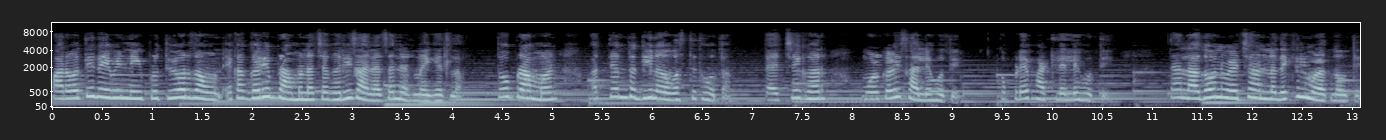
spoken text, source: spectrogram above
पार्वती देवींनी पृथ्वीवर जाऊन एका गरीब ब्राह्मणाच्या घरी जाण्याचा निर्णय घेतला. तो ब्राह्मण अत्यंत दिन अवस्थेत होता. त्याचे घर मोळकळीस आले होते. कपडे फाटलेले होते. त्याला दोन वेळचे अन्न देखील मिळत नव्हते.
